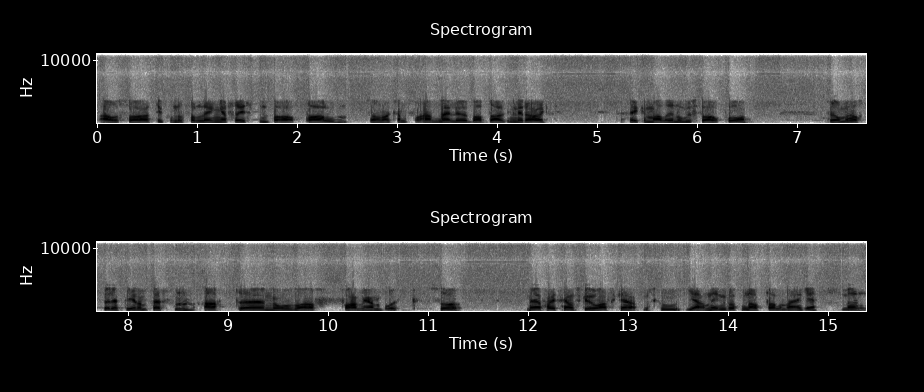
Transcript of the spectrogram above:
også sa at de kunne forlenge fristen på avtalen, så vi kan forhandle i løpet av dagen i dag. Det fikk vi aldri noe svar på før vi hørte dette gjennom pressen, at eh, nå var forhandlingene brutt. Så vi er faktisk ganske overraska. Vi skulle gjerne inngått en avtale med Get, men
